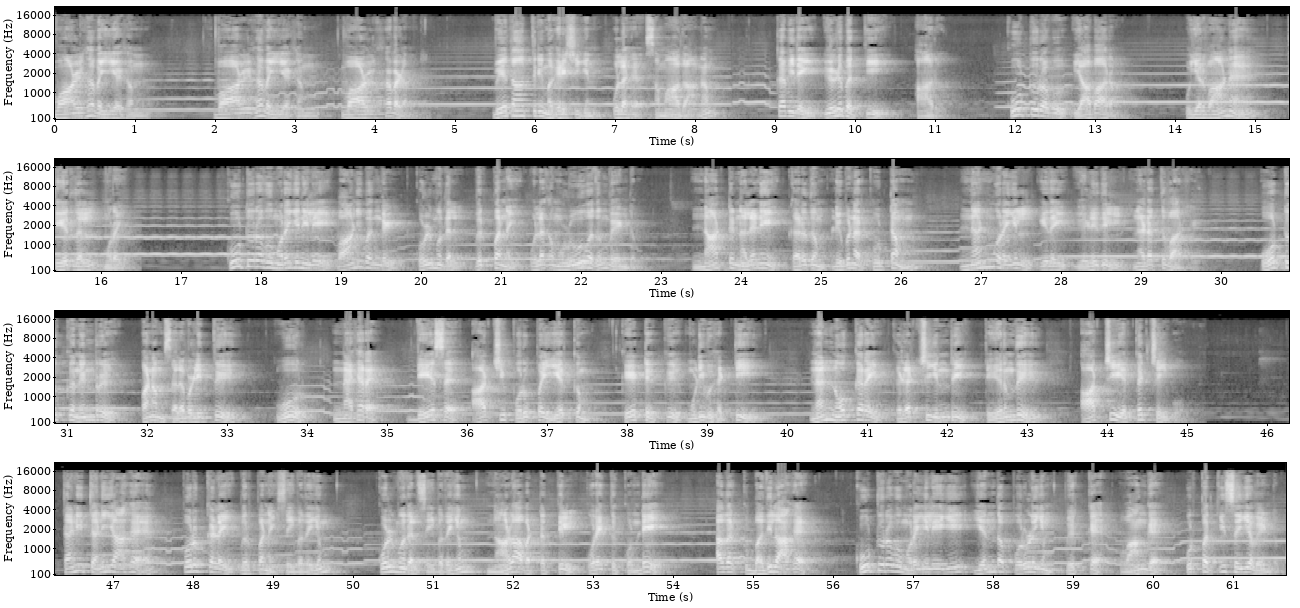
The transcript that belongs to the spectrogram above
வாழ்க வையகம் வாழ்க வையகம் வாழ்க வளமுடன். வேதாத்ரி மகரிஷியின் உலக சமாதானம் கவிதை எழுபத்தி ஆறு. கூட்டுறவு வியாபாரம் உயர்வான தேர்தல் முறை. கூட்டுறவு முறையினிலே வாணிபங்கள் கொள்முதல் விற்பனை உலகம் முழுவதும் வேண்டும். நாட்டு நலனே கருதும் நிபுணர் கூட்டம் நன்முறையில் இதை எளிதில் நடத்துவார்கள். ஓட்டுக்கு நின்று பணம் செலவழித்து ஊர் நகர தேச ஆட்சி பொறுப்பை ஏற்கும் கேட்டுக்கு முடிவு கட்டி நன்னோக்கரை கிளர்ச்சியின்றி தேர்ந்து ஆட்சி ஏற்கச் செய்வோம். தனித்தனியாக பொருட்களை விற்பனை செய்வதையும் கொள்முதல் செய்வதையும் நாளாவட்டத்தில் குறைத்து கொண்டே அதற்கு பதிலாக கூட்டுறவு முறையிலேயே எந்த பொருளையும் விற்க வாங்க உற்பத்தி செய்ய வேண்டும்.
